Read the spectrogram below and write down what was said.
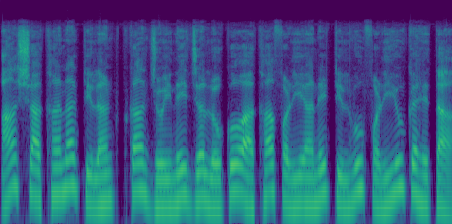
આ શાખાના ટીલાંટકા જોઈને જ લોકો આખા ફળિયાને ટીલવું ફળિયું કહેતા,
